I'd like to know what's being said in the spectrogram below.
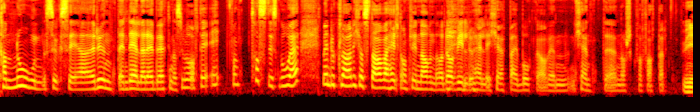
kanon kanonsuksesser rundt en del av de bøkene, som jo ofte er fantastisk gode, men du klarer ikke å stave helt ordentlig navn, og da vil du heller kjøpe ei bok av en kjent eh, norsk forfatter. Vi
